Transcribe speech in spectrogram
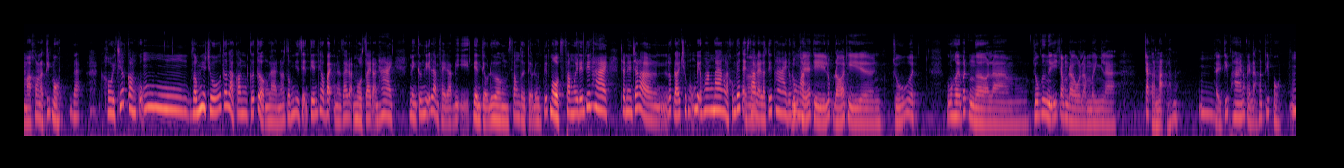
mà không là tiếp 1. Dạ. Hồi trước con cũng giống như chú, tức là con cứ tưởng là nó giống như diễn tiến theo bệnh là giai đoạn 1, giai đoạn 2. Mình cứ nghĩ là phải là bị tiền tiểu đường, xong rồi tiểu đường tuyếp 1, xong mới đến tuyếp 2. Cho nên chắc là lúc đó chú cũng bị hoang mang là không biết tại sao à, lại là tuyếp 2 đúng, đúng không ạ? Đúng thế thì lúc đó thì ờ, chú cũng hơi bất ngờ là chú cứ nghĩ trong đầu là mình là chắc là nặng lắm rồi. Ừ. Tại tiếp 2 nó phải nặng hơn tiếp 1. Ừ.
